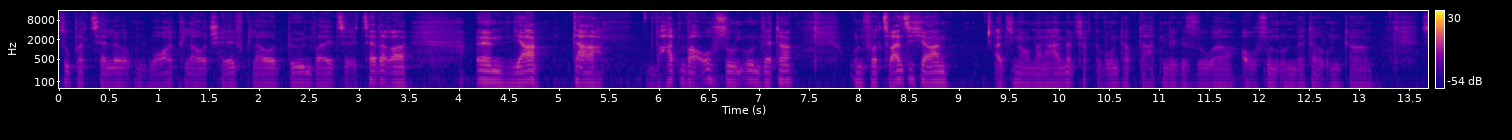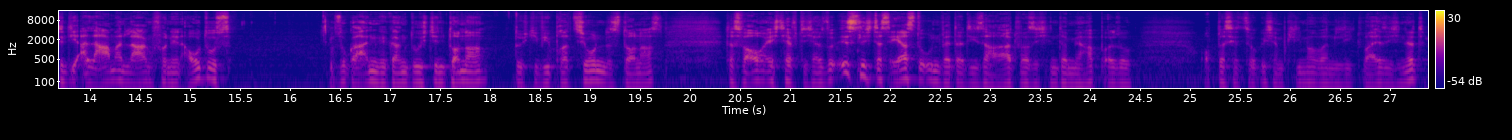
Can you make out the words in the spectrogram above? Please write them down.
Superzelle und Wallcloud, Shelfcloud, Böenwalze etc. Ähm, ja, da hatten wir auch so ein Unwetter. Und vor 20 Jahren als ich noch in meiner Heimatstadt gewohnt habe, da hatten wir sogar auch so ein Unwetter und da sind die Alarmanlagen von den Autos sogar angegangen durch den Donner, durch die Vibrationen des Donners. Das war auch echt heftig. Also ist nicht das erste Unwetter dieser Art, was ich hinter mir habe. Also ob das jetzt wirklich am Klimawandel liegt, weiß ich nicht.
